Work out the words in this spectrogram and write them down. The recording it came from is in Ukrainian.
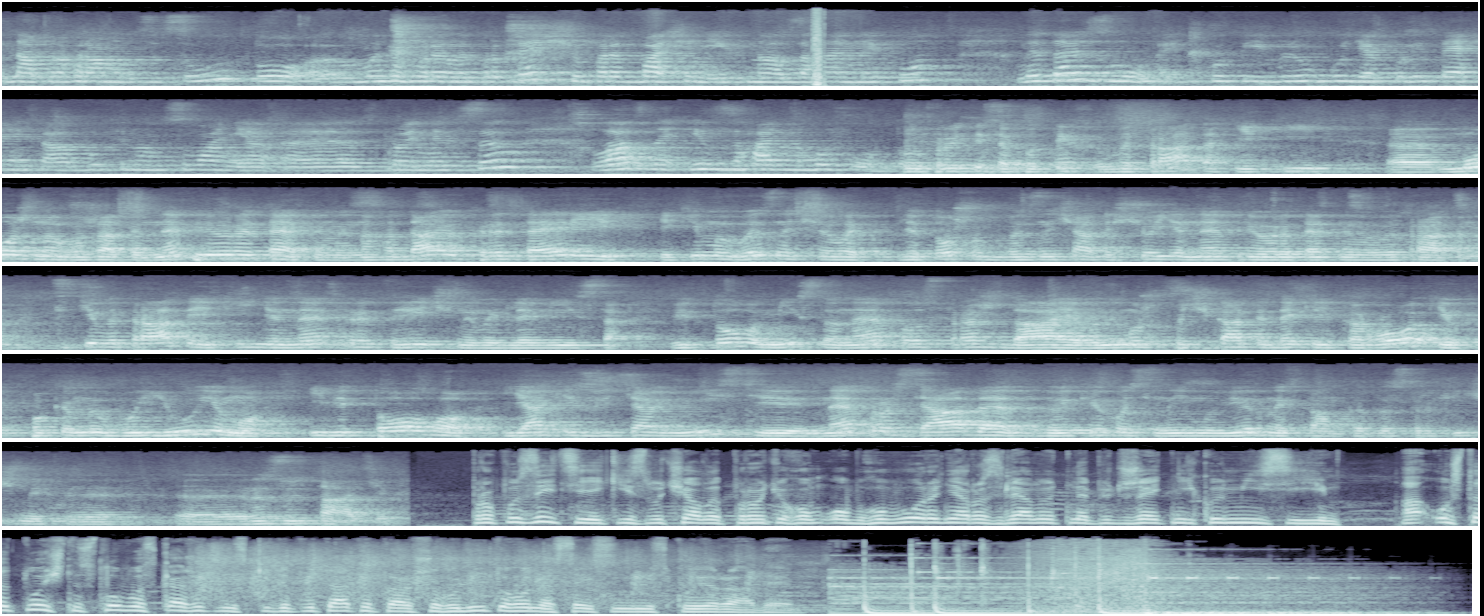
на програму ЗСУ, то е, ми говорили про те, що передбачення їх на загальний фонд не дасть змоги купівлю будь-якої техніки або фінансування е, збройних сил власне із загального фонду. пройтися по тих витратах, які можна вважати непріоритетними. Нагадаю, критерії, які ми визначили для того, щоб визначати, що є непріоритетними витратами. Це ті витрати, які є не критичними для міста. Від того місто не постраждає. Вони можуть почекати декілька років, поки ми воюємо, і від того якість життя в місті не просяде до якихось неймовірних там катастрофічних е, е, результатів. Пропозиції, які звучали протягом обговорення, розглянуть на бюджетній комісії. А остаточне слово скажуть міські депутати 1 лютого на сесії міської ради.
